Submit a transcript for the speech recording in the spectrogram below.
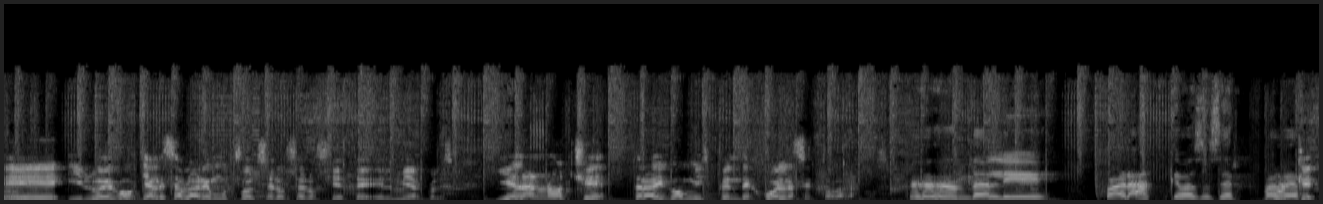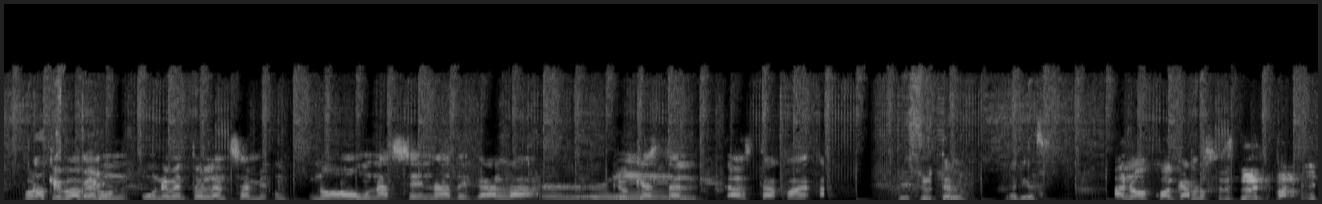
Eh, y luego, ya les hablaré mucho del 007 el miércoles. Y en la noche traigo mis pendejuelas y toda la cosa. Ándale. ¿Para? ¿Qué vas a hacer? ¿Va a haber Porque, va a haber un, un evento de lanzamiento. un- no, una cena de gala. Ay. Creo que hasta el, hasta Juan. Disfrútalo. Adiós. Ah, no, Juan Carlos es de España.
